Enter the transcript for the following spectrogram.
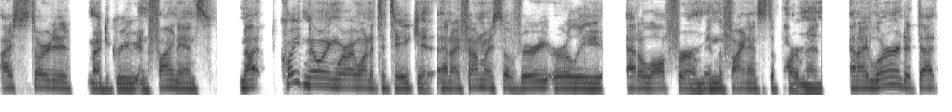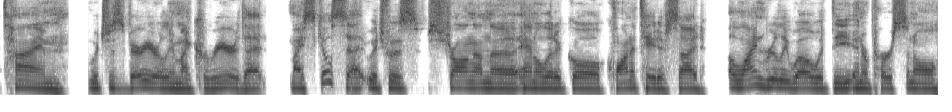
I started my degree in finance not quite knowing where I wanted to take it. And I found myself very early at a law firm in the finance department. And I learned at that time, which was very early in my career, that my skill set, which was strong on the analytical, quantitative side, aligned really well with the interpersonal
